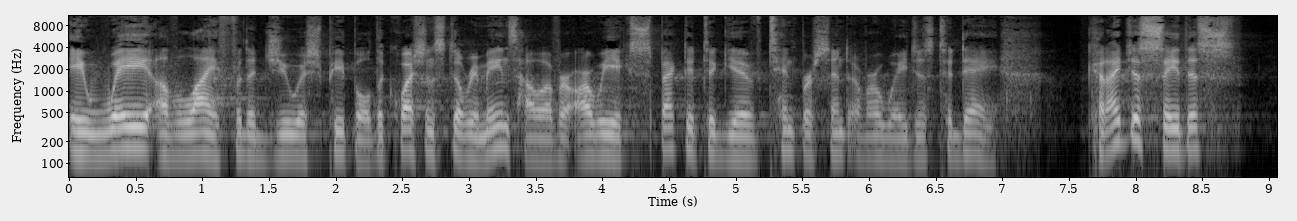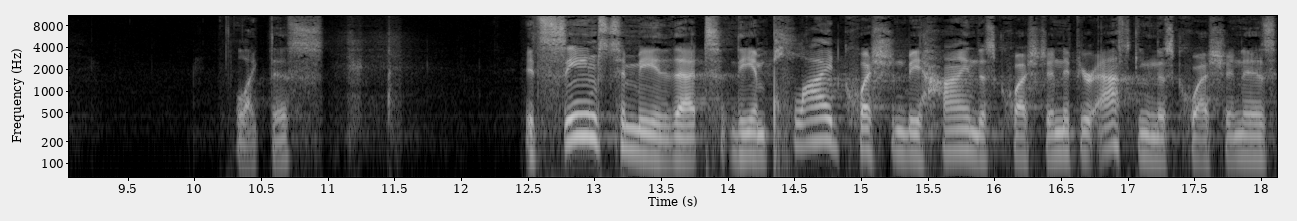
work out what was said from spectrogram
a way of life for the Jewish people. The question still remains, however, are we expected to give 10% of our wages today? Could I just say this like this? It seems to me that the implied question behind this question, if you're asking this question, is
